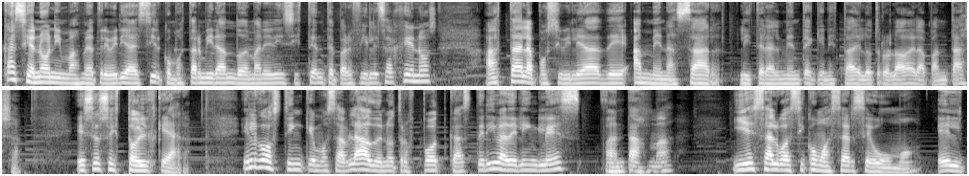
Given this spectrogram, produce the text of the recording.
casi anónimas, me atrevería a decir, como estar mirando de manera insistente perfiles ajenos, hasta la posibilidad de amenazar literalmente a quien está del otro lado de la pantalla. Eso es stalkear. El ghosting que hemos hablado en otros podcasts deriva del inglés fantasma y es algo así como hacerse humo. El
